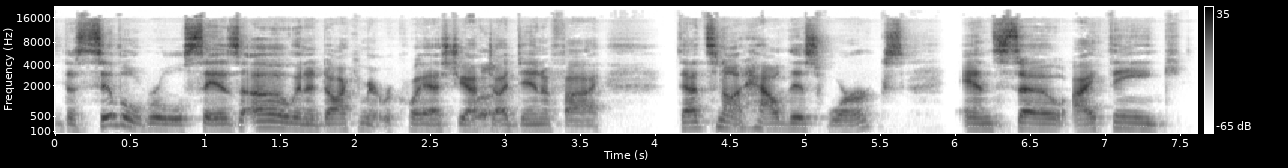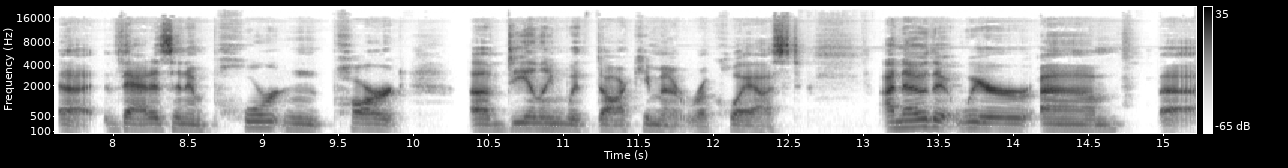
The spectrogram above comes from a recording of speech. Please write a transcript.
the civil rule says oh in a document request you have right. to identify that's not how this works and so i think uh, that is an important part of dealing with document request i know that we're um, uh,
